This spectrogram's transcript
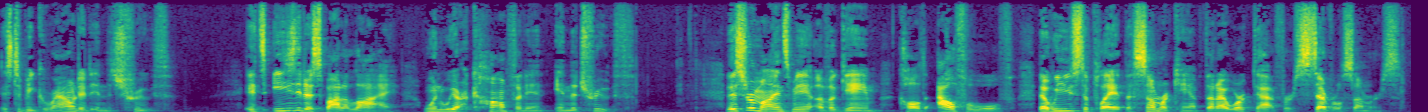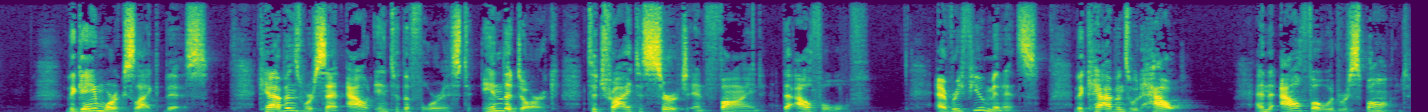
is to be grounded in the truth. It's easy to spot a lie when we are confident in the truth. This reminds me of a game called Alpha Wolf that we used to play at the summer camp that I worked at for several summers. The game works like this Cabins were sent out into the forest in the dark to try to search and find the Alpha Wolf. Every few minutes, the cabins would howl, and the Alpha would respond.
